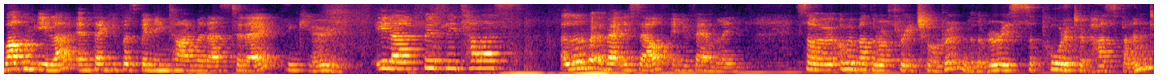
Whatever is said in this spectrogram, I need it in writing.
Welcome Ella and thank you for spending time with us today. Thank you. Ella, firstly tell us a little bit about yourself and your family. So I'm a mother of three children with a very supportive husband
